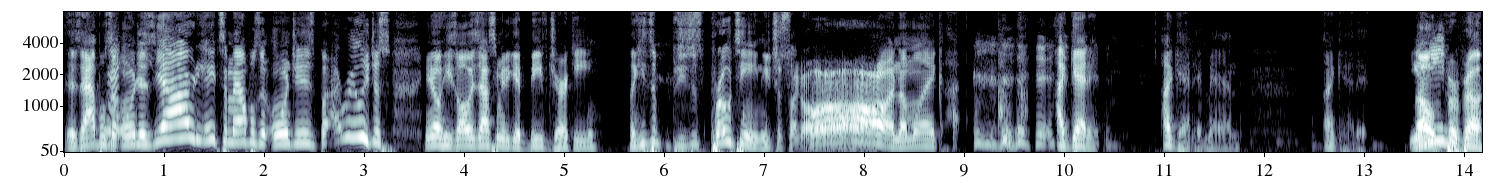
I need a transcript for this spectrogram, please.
There's apples and oranges. Yeah, I already ate some apples and oranges, but I really just, you know, he's always asking me to get beef jerky. Like he's a he's just protein. He's just like, oh, and I'm like, I, I get it, I get it, man, I get it. You oh, need- bro, bro,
